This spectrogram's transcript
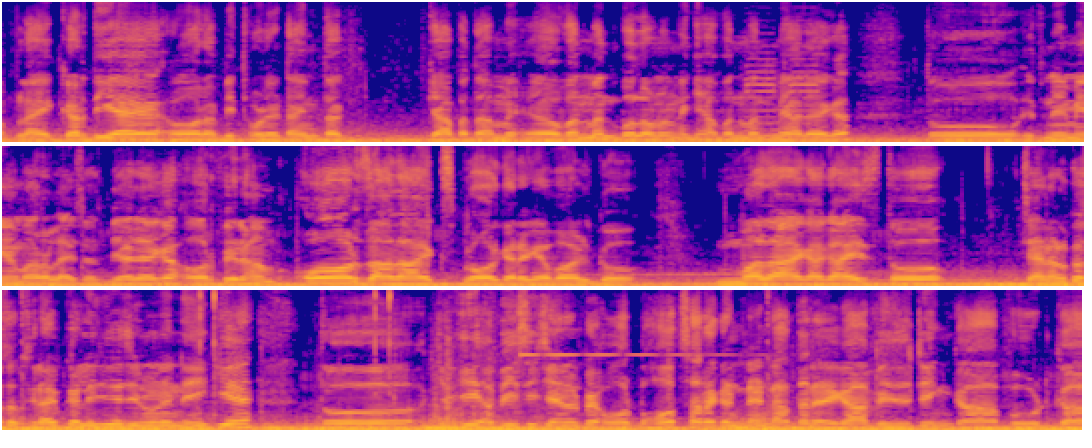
अप्लाई कर दिया है और अभी थोड़े टाइम तक क्या पता मैं वन मंथ बोला उन्होंने कि हाँ वन मंथ में आ जाएगा। तो इतने में हमारा लाइसेंस भी आ जाएगा और फिर हम और ज़्यादा एक्सप्लोर करेंगे वर्ल्ड को। मज़ा आएगा गाइज़ तो चैनल को सब्सक्राइब कर लीजिए जिन्होंने नहीं किया है। तो क्योंकि अभी इसी चैनल पे और बहुत सारा कंटेंट आता रहेगा विजिटिंग का फ़ूड का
